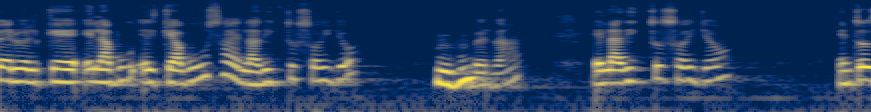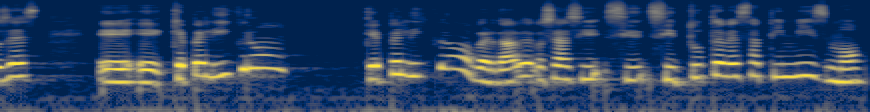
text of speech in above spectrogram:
pero el que, el, abu el que abusa, el adicto soy yo, uh -huh. ¿verdad? El adicto soy yo. Entonces, eh, eh, qué peligro, qué peligro, ¿verdad? O sea, si, si, si tú te ves a ti mismo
